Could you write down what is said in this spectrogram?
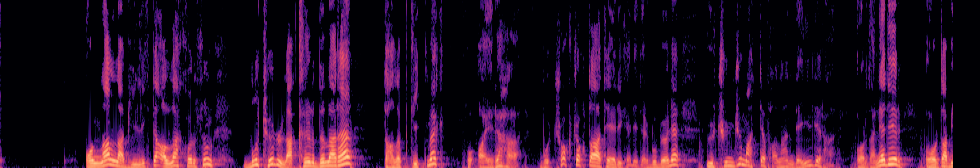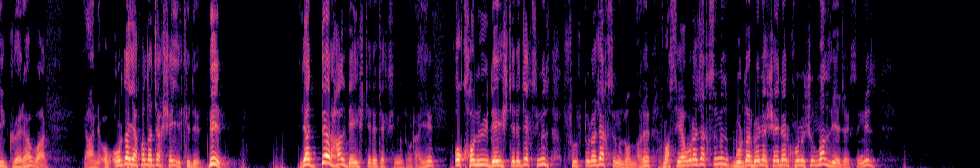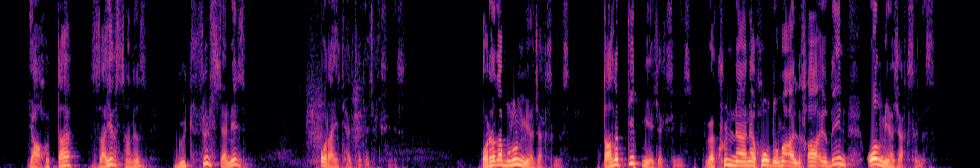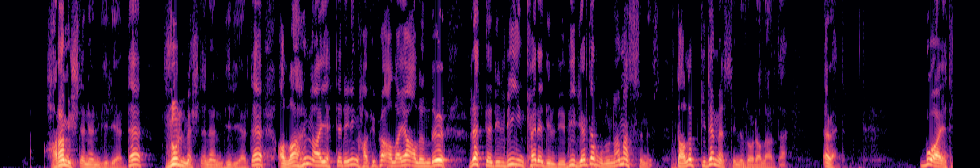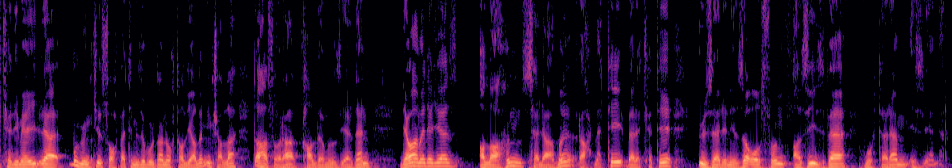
Onlarla birlikte Allah korusun bu tür lakırdılara dalıp gitmek bu ayrı ha. Bu çok çok daha tehlikelidir. Bu böyle üçüncü madde falan değildir ha. Orada nedir? Orada bir görev var. Yani orada yapılacak şey ikidir. Bir, ya derhal değiştireceksiniz orayı. O konuyu değiştireceksiniz, susturacaksınız onları. Masaya vuracaksınız. Burada böyle şeyler konuşulmaz diyeceksiniz. Yahut da zayıfsanız, güçsüzseniz orayı terk edeceksiniz. Orada bulunmayacaksınız. Dalıp gitmeyeceksiniz. Ve kunna nehudu ma'al haidin olmayacaksınız haram işlenen bir yerde, zulm işlenen bir yerde, Allah'ın ayetlerinin hafife alaya alındığı, reddedildiği, inkar edildiği bir yerde bulunamazsınız. Dalıp gidemezsiniz oralarda. Evet. Bu ayeti kerimeyle bugünkü sohbetimizi burada noktalayalım. İnşallah daha sonra kaldığımız yerden devam edeceğiz. Allah'ın selamı, rahmeti, bereketi üzerinize olsun aziz ve muhterem izleyenlerim.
